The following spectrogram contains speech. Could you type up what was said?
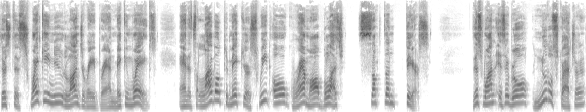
There's this swanky new lingerie brand making waves, and it's liable to make your sweet old grandma blush something fierce. This one is a real noodle scratcher,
